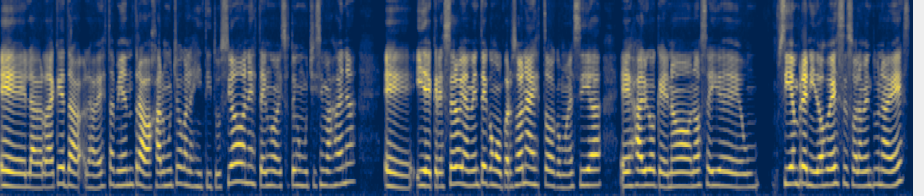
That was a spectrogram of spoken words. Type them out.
Eh, la verdad que a la vez también trabajar mucho con las instituciones, tengo, eso tengo muchísimas ganas. Eh, y de crecer obviamente como persona, esto como decía, es algo que no, no se vive un, siempre ni dos veces, solamente una vez.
